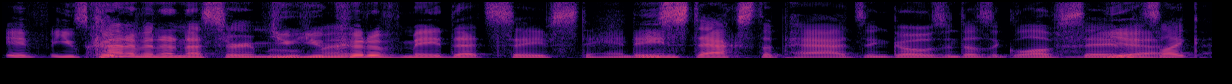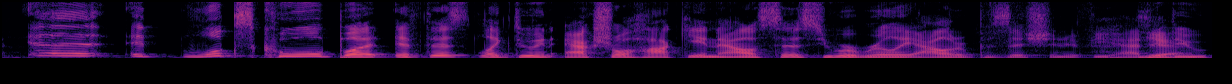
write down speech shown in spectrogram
if you it's could, kind of an unnecessary you movement. you could have made that save standing. He stacks the pads and goes and does a glove save. Yeah. It's like eh, it looks cool, but if this like doing actual hockey analysis, you were really out of position if you had to do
